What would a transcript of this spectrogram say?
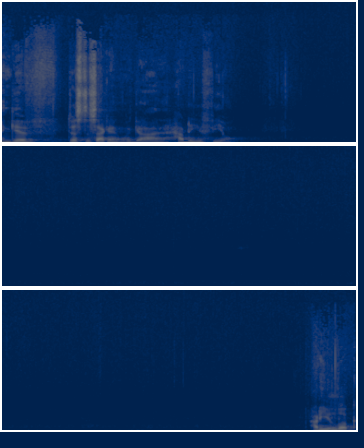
And give just a second with God. How do you feel? How do you look?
